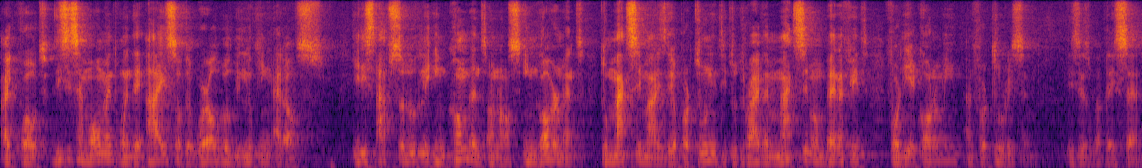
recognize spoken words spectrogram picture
I quote, this is a moment when the eyes of the world will be looking at us it is absolutely incumbent on us in government to maximize the opportunity to drive the maximum benefit for the economy and for tourism. This is what they said.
